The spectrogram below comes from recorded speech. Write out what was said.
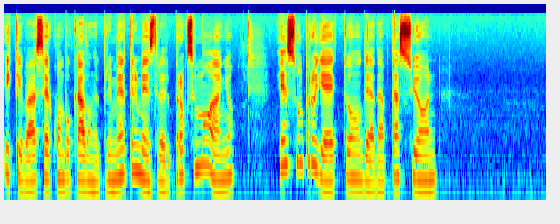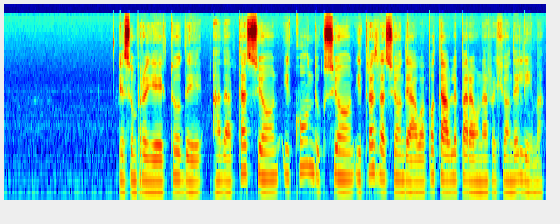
y que va a ser convocado en el primer trimestre del próximo año es un proyecto de adaptación Es un proyecto de adaptación y conducción y traslación de agua potable para una región de Lima.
